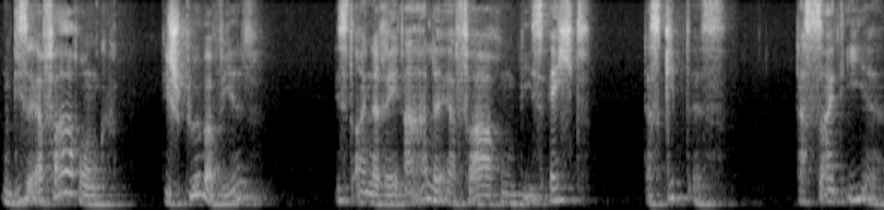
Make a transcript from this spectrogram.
Und diese Erfahrung, die spürbar wird, ist eine reale Erfahrung, die ist echt. Das gibt es. Das seid ihr.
